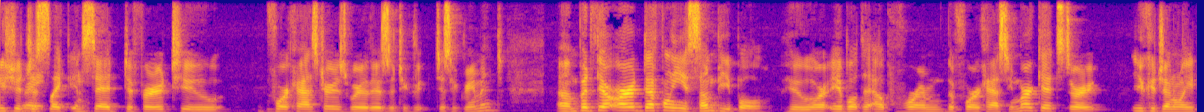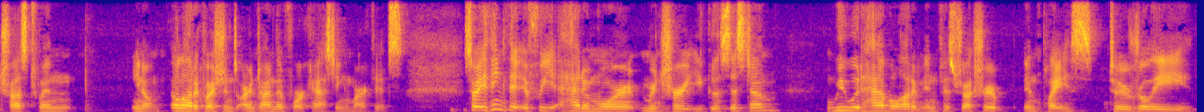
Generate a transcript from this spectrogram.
You should right. just like instead defer to forecasters where there's a disagreement. Um, but there are definitely some people who are able to outperform the forecasting markets, or you could generally trust when you know a lot of questions aren't on the forecasting markets. So I think that if we had a more mature ecosystem, we would have a lot of infrastructure in place to really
